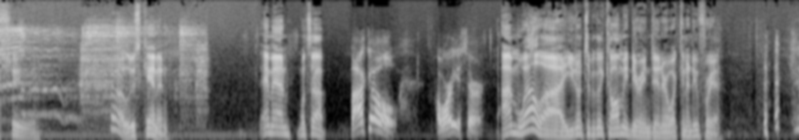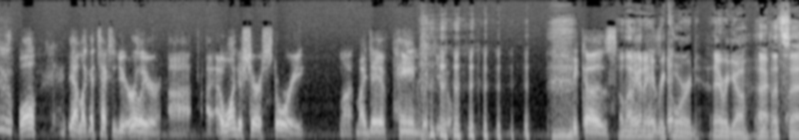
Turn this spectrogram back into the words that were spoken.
see. Oh, loose cannon. Hey, man, what's up? Baco, how are you, sir? I'm well. Uh, you don't typically call me during dinner. What can I do for you? Well, yeah, like I texted you earlier, uh, I, I wanted to share a story, my, my day of pain with you. because Hold on, I got to hit record. There we go. All right, let's. Uh,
